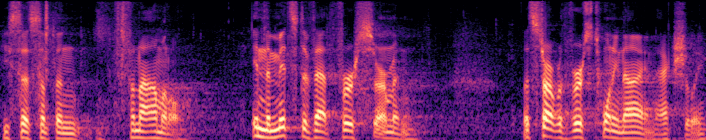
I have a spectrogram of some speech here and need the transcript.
He says something phenomenal. In the midst of that first sermon, Let's start with verse 29, actually,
